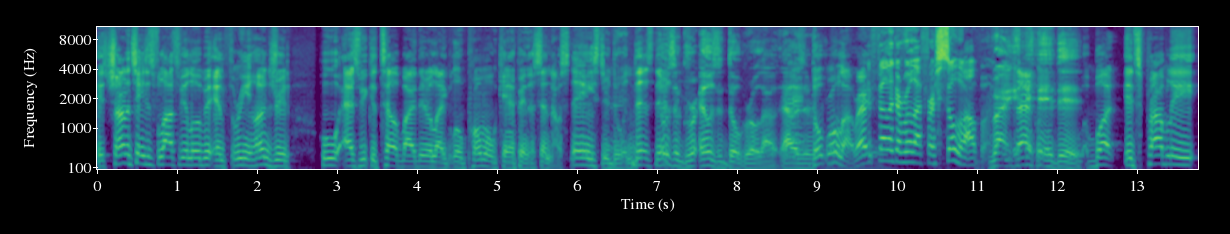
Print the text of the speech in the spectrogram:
is trying to change his philosophy a little bit. And 300, who, as we could tell by their like little promo campaign, they're sending out snakes, they're doing this, it they're was a gr- it was a dope rollout. That was a dope rollout, right? It felt like a rollout for a solo album. Right, Exactly. it did. But it's probably, i-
